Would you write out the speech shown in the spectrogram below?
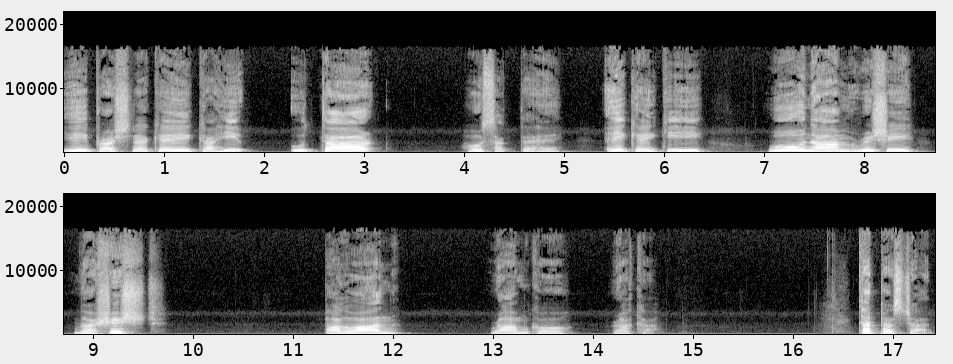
ये प्रश्न के कहीं उत्तर हो सकते हैं। एक है कि वो नाम ऋषि वशिष्ठ भगवान राम को रखा। तत्पश्चात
